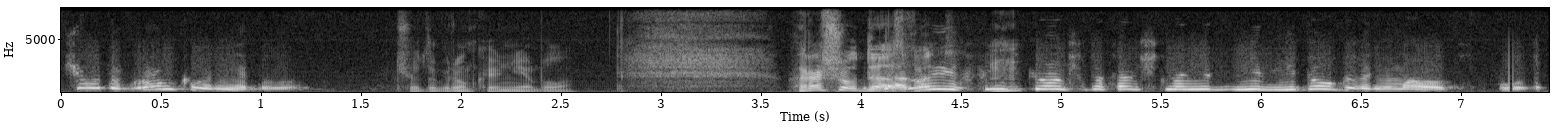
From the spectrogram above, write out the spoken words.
чего-то громкого не было. Чего-то громкого не было. Хорошо, да. Да, ну и, в принципе, он достаточно недолго не, не занимал этот спорт.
